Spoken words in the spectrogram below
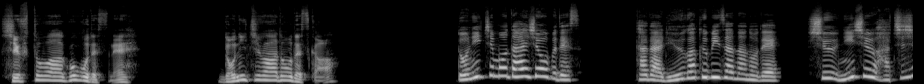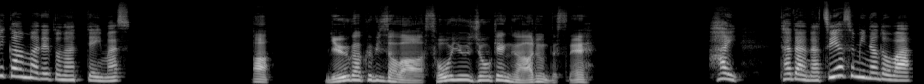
シフトは午後ですね。土日はどうですか？土日も大丈夫です。ただ留学ビザなので週28時間までとなっています。留学ビザはそういう条件があるんですね。はい、ただ夏休みなどは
